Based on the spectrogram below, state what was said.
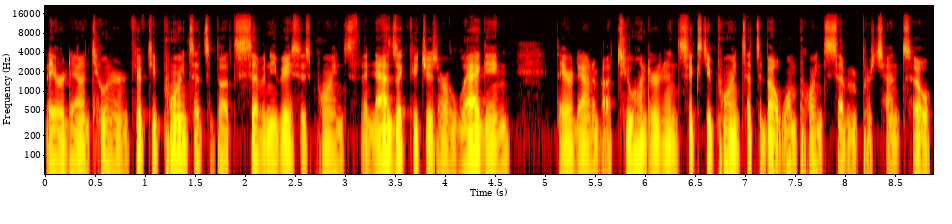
They are down 250 points. That's about 70 basis points. The Nasdaq futures are lagging. They are down about 260 points. That's about 1.7%. So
